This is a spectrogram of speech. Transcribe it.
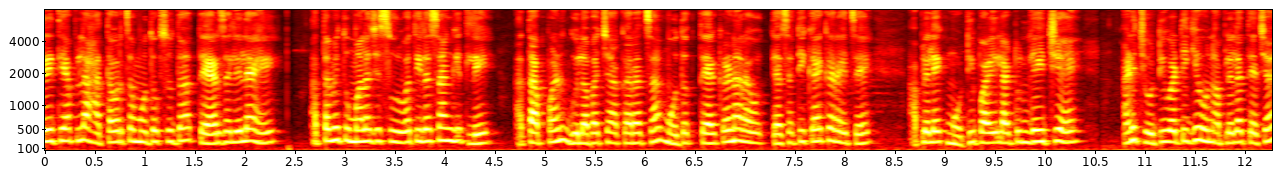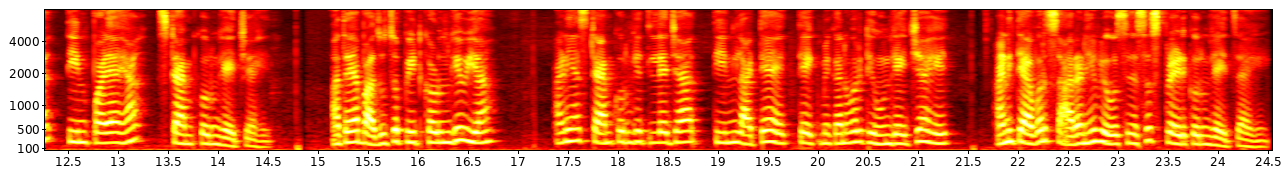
तर इथे आपला हातावरचा मोदक सुद्धा तयार झालेला आहे. आता मी तुम्हाला जे सुरुवातीला सांगितले आता आपण गुलाबाच्या आकाराचा मोदक तयार करणार आहोत. त्यासाठी काय करायचं आहे आपल्याला एक मोठी पाळी लाटून घ्यायची आहे आणि छोटी वाटी घेऊन आपल्याला त्याच्या तीन पाळ्या ह्या स्टॅम्प करून घ्यायच्या आहेत. आता या बाजूचं पीठ काढून घेऊया. आणि या स्टॅम्प करून घेतलेल्या ज्या तीन लाट्या आहेत त्या एकमेकांवर ठेवून घ्यायच्या आहेत. आणि त्यावर सारण हे व्यवस्थित असं स्प्रेड करून घ्यायचं आहे.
